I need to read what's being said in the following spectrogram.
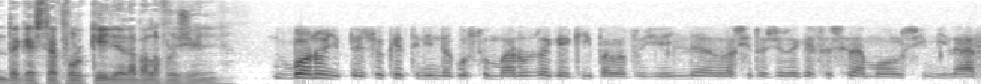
aquest, forquilla de Palafrugell? Bueno, jo penso que tenim d'acostumar-nos que aquí a Palafrugell la situació d'aquesta serà molt similar.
